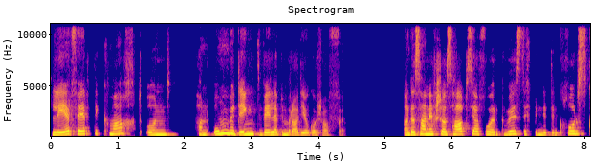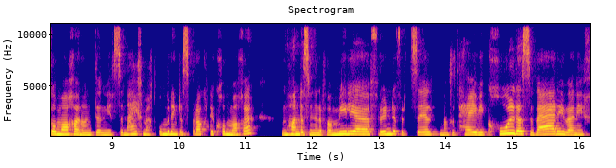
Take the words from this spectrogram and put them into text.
Lehre fertig gemacht und habe unbedingt beim Radio arbeiten. Und das habe ich schon ein halbes Jahr vorher gewusst. Ich bin nicht den Kurs machen und dann ich so, nein, ich möchte unbedingt das Praktikum machen. Und habe das in einer Familie, Freunden erzählt und habe gesagt, hey, wie cool das wäre, wenn ich,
